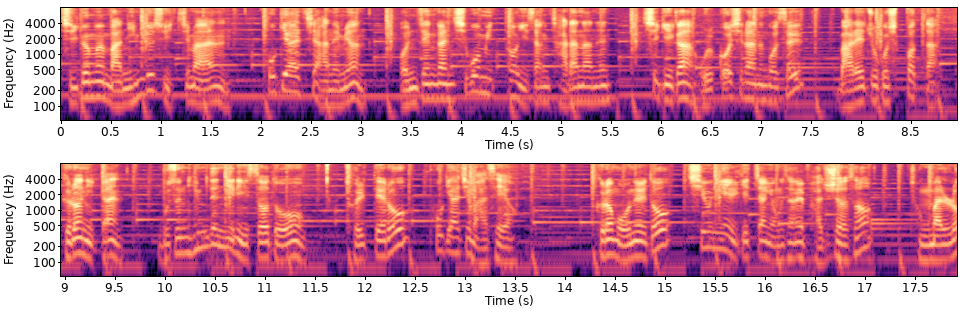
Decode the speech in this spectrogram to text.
지금은 많이 힘들 수 있지만 포기하지 않으면 언젠간 15m 이상 자라나는 시기가 올 것이라는 것을 말해주고 싶었다. 그러니까 무슨 힘든 일이 있어도 절대로 포기하지 마세요. 그럼 오늘도 치훈이의 일기장 영상을 봐주셔서 정말로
